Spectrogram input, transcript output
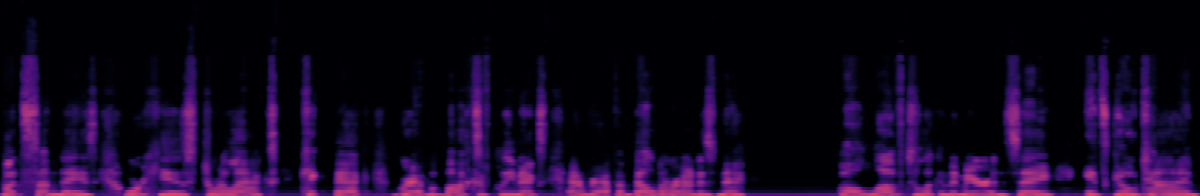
But Sundays were his to relax, kick back, grab a box of Kleenex, and wrap a belt around his neck. Paul loved to look in the mirror and say, It's go time,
